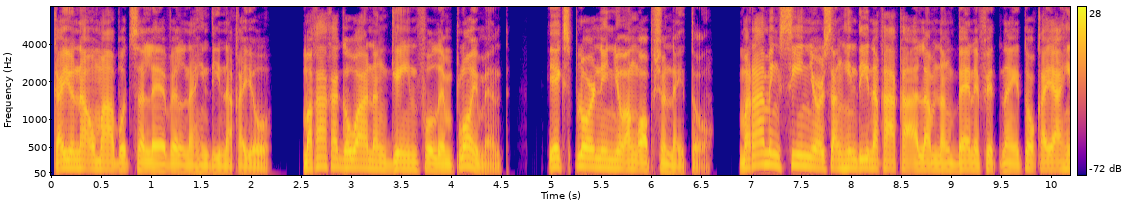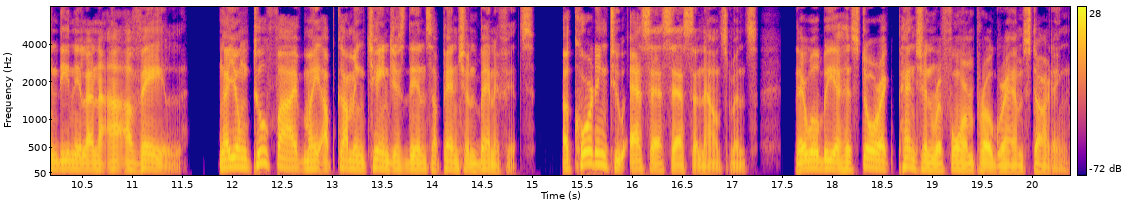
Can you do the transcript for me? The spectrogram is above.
kayo na umabot sa level na hindi na kayo makakagawa ng gainful employment, i-explore ninyo ang option na ito. Maraming seniors ang hindi nakakaalam ng benefit na ito kaya hindi nila na-avail. Ngayong 2.5 may upcoming changes din sa pension benefits. According to SSS announcements, there will be a historic pension reform program starting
